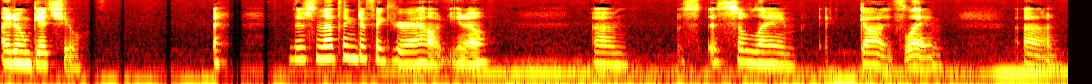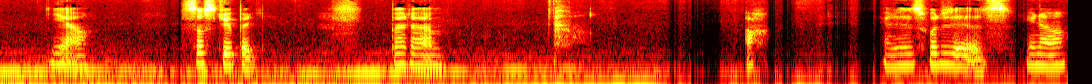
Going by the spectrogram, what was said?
I don't get you. There's nothing to figure out, you know. Um, it's, it's so lame. God, it's lame. Uh, yeah. So stupid. But, um, oh, it is what it is, you know?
